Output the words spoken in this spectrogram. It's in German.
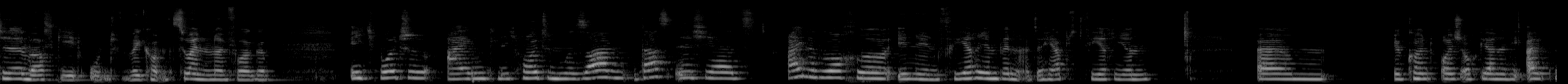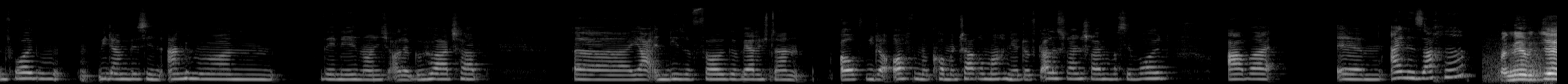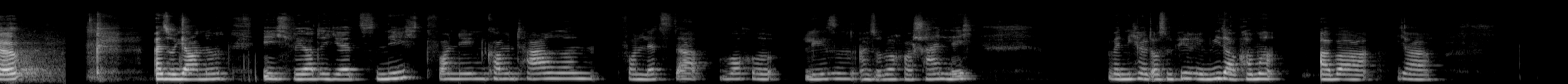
Leute, was geht und willkommen zu einer neuen Folge. Ich wollte eigentlich heute nur sagen, dass ich jetzt eine Woche in den Ferien bin, also Herbstferien. Ähm, ihr könnt euch auch gerne die alten Folgen wieder ein bisschen anhören, wenn ihr noch nicht alle gehört habt. Äh, ja, in diese Folge werde ich dann auch wieder offene Kommentare machen. Ihr dürft alles reinschreiben, was ihr wollt. Aber ähm, eine Sache. My name is Jeff. Also ja, ne, ich werde jetzt nicht von den Kommentaren von letzter Woche lesen, also doch wahrscheinlich, wenn ich halt aus den Ferien wiederkomme. Aber ja,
